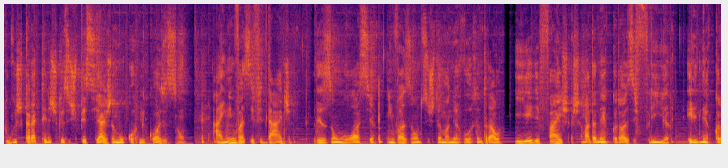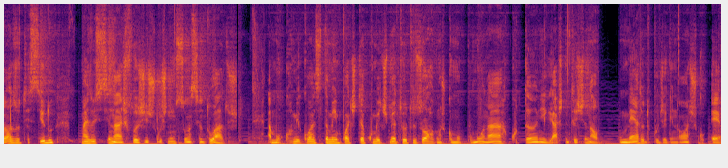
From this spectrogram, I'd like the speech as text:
Duas características especiais da mucormicose são a invasividade, lesão óssea, invasão do sistema nervoso central, e ele faz a chamada necrose fria. Ele necrosa o tecido, mas os sinais flogísticos não são acentuados. A mucormicose também pode ter acometimento de outros órgãos, como pulmonar, cutâneo e gastrointestinal. O método para o diagnóstico é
